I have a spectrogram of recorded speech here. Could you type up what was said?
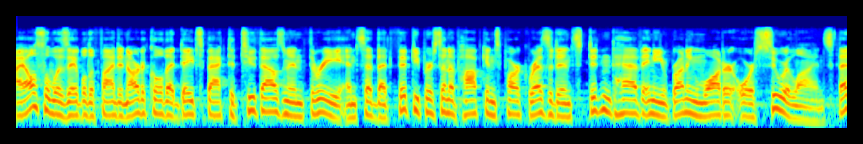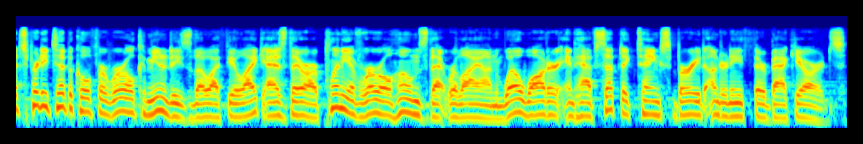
I also was able to find an article that dates back to 2003 and said that 50% of Hopkins Park residents didn't have any running water or sewer lines. That's pretty typical for rural communities though I feel like, as there are plenty of rural homes that rely on well water and have septic tanks buried underneath their backyards.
